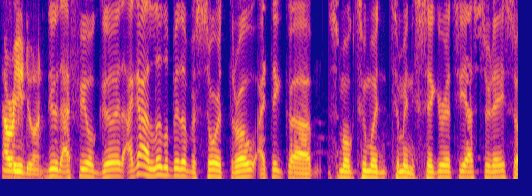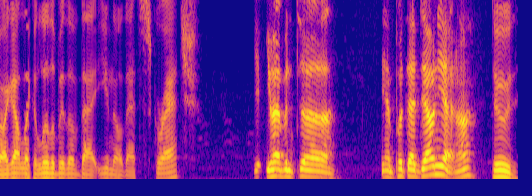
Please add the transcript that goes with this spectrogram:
How are you doing? Dude, I feel good. I got a little bit of a sore throat. I think uh, smoked too much, too many cigarettes yesterday, so I got like a little bit of that, you know, that scratch. You, you haven't uh you haven't put that down yet, huh? Dude,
